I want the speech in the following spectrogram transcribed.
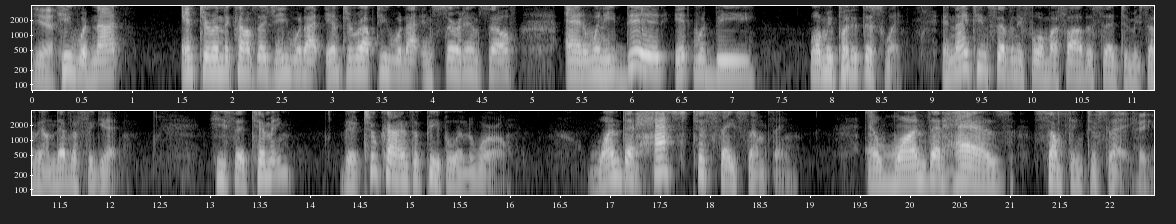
Yeah. He would not enter in the conversation. He would not interrupt. He would not insert himself. And when he did, it would be, well, let me put it this way. In 1974, my father said to me something I'll never forget. He said, Timmy, there are two kinds of people in the world one that has to say something, and one that has something to say. Hey,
